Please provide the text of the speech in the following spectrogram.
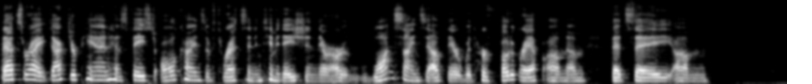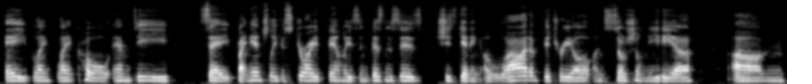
That's right. Dr. Pan has faced all kinds of threats and intimidation. There are lawn signs out there with her photograph on them that say um, A blank blank hole MD say financially destroyed families and businesses. She's getting a lot of vitriol on social media. Um,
